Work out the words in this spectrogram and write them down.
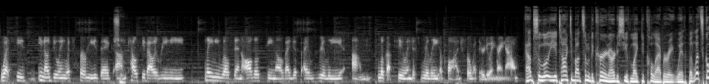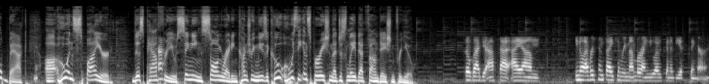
what she's you know doing with her music. Um, Kelsea Ballerini, Lainey Wilson, all those females, I just I really um, look up to and just really applaud for what they're doing right now. Absolutely. You talked about some of the current artists you'd like to collaborate with, but let's go back. Uh, who inspired this path for you? Singing, songwriting, country music. Who who was the inspiration that just laid that foundation for you? So glad you asked that. I um, you know, ever since I can remember, I knew I was going to be a singer.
